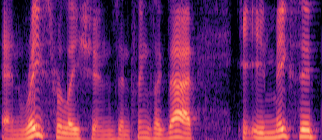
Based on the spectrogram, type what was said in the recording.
and race relations and things like that it, it makes it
